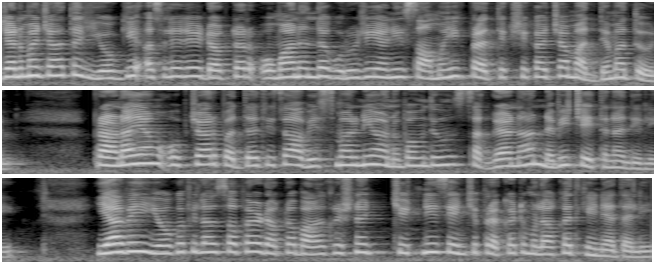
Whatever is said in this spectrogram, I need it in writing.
जन्मजात योगी असलेले डॉक्टर ओमानंद गुरुजी यांनी सामूहिक प्रात्यक्षिकाच्या माध्यमातून प्राणायाम उपचार पद्धतीचा अविस्मरणीय अनुभव देऊन सगळ्यांना नवी चेतना दिली. यावेळी योग फिलॉसॉफर डॉक्टर बाळकृष्ण चिटणीस यांची प्रकट मुलाखत घेण्यात आली.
